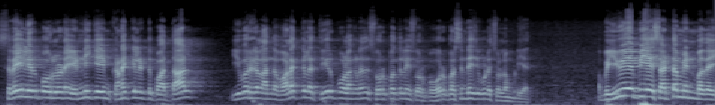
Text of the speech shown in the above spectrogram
சிறையில் இருப்பவர்களுடைய எண்ணிக்கையும் கணக்கிலிட்டு பார்த்தால் இவர்கள் அந்த வழக்கில் தீர்ப்பு வழங்குறது சொற்பத்திலையும் சொற்பம் ஒரு பர்சன்டேஜ் கூட சொல்ல முடியாது. அப்போ யுஏபிஏ சட்டம் என்பதை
